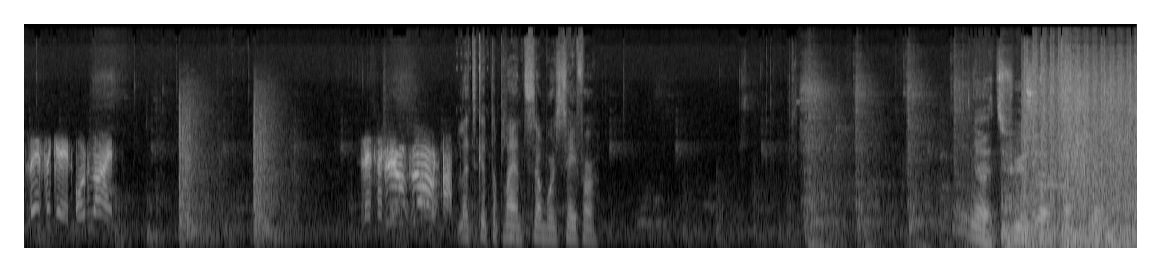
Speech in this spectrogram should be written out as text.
Lasergate online. Shields up! Let's get the plant somewhere safer. evet fuse var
